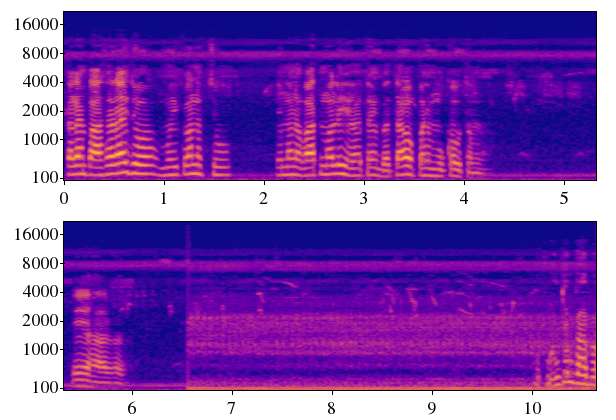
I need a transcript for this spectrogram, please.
તમે પાછળ આવી જાઓ હું કોણ છું? એ મને વાત મળી હોય તમે બતાવો, પછી મૂકવું તમને. એ હારું હારું. ફોન કેમ કાપો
